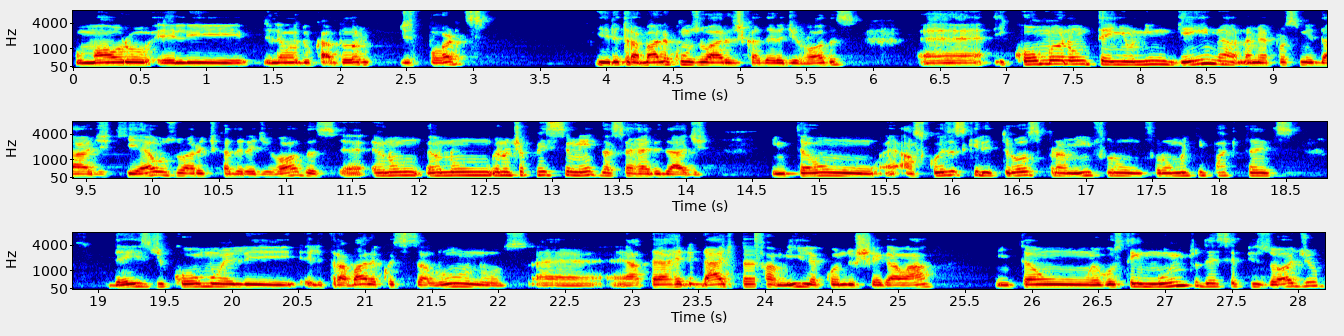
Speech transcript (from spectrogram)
O Mauro ele ele é um educador de esportes e ele trabalha com usuários de cadeira de rodas. É, e como eu não tenho ninguém na, na, minha proximidade que é usuário de cadeira de rodas, é, eu, não, eu, não, eu não tinha conhecimento dessa realidade. Então, é, as coisas que ele trouxe para mim foram, foram muito impactantes desde como ele, ele trabalha com esses alunos, é, é, até a realidade da família quando chega lá. Então, eu gostei muito desse episódio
